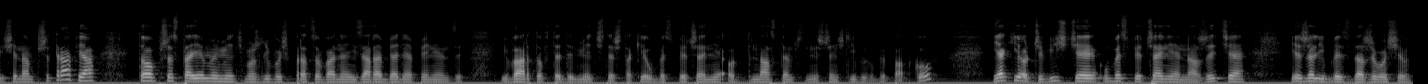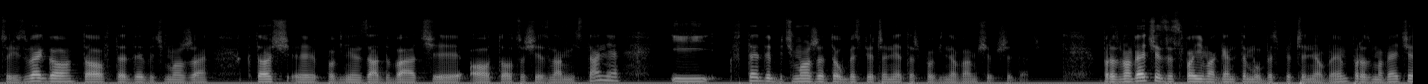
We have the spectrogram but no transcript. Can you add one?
e, się nam przytrafia, to przestajemy mieć możliwość pracowania i zarabiania pieniędzy i warto wtedy mieć też takie ubezpieczenie od następstw nieszczęśliwych wypadków, jak i oczywiście ubezpieczenie na życie. Jeżeli by zdarzyło się coś złego, to wtedy być może ktoś y, powinien zadbać y, o to, co się z nami stanie i wtedy być może to ubezpieczenie też powinno Wam się przydać. Porozmawiajcie ze swoim agentem ubezpieczeniowym, porozmawiajcie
